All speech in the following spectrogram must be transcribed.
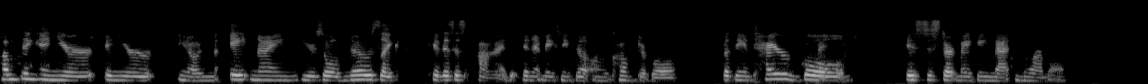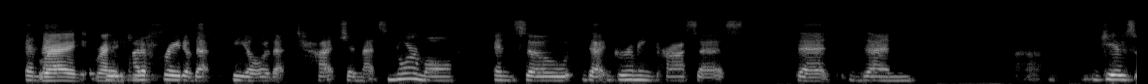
something in your in your you know eight nine years old knows like okay this is odd and it makes me feel uncomfortable, but the entire goal right. is to start making that normal. and that right right not afraid of that feel or that touch and that's normal and so that grooming process that then gives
